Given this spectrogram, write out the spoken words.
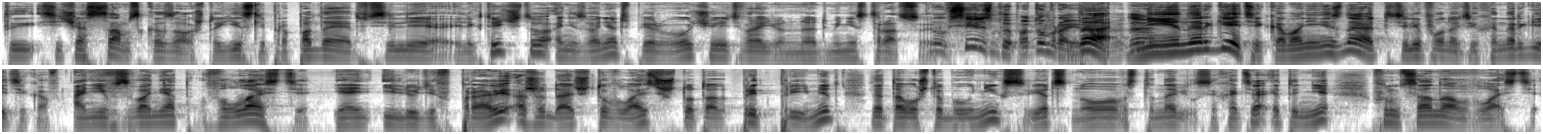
ты сейчас сам сказал, что если пропадает в селе электричество, они звонят в первую очередь в районную администрацию. Ну, в сельскую, потом в да, районную, да? не энергетикам, они не знают телефон этих энергетиков, они звонят власти, и, и люди вправе ожидать, что власть что-то предпримет для того, чтобы у них свет снова восстановился, хотя это не функционал власти.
